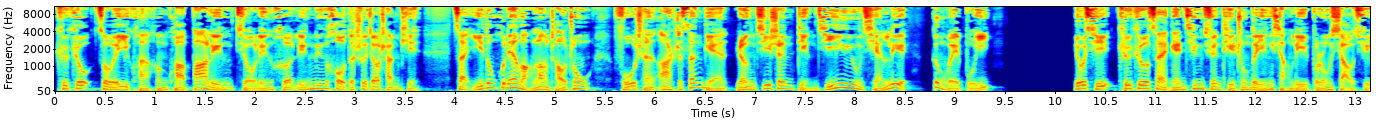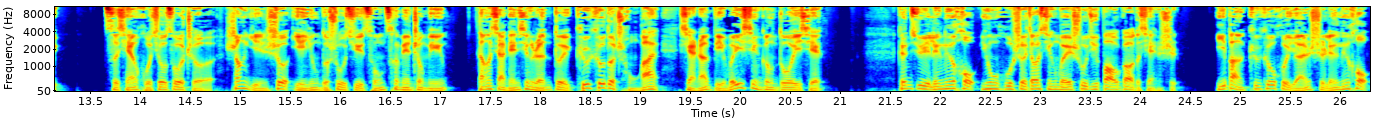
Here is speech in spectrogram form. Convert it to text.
QQ 作为一款横跨八零、九零和零零后的社交产品，在移动互联网浪潮中浮沉二十三年，仍跻身顶级应用前列，更为不易。尤其 QQ 在年轻群体中的影响力不容小觑。此前虎嗅作者商隐社引用的数据，从侧面证明，当下年轻人对 QQ 的宠爱显然比微信更多一些。根据零零后用户社交行为数据报告的显示，一半 QQ 会员是零零后。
